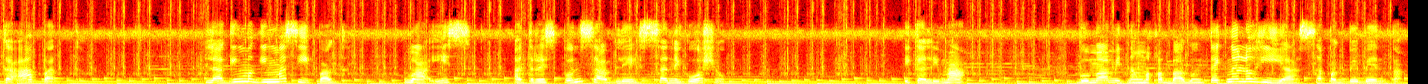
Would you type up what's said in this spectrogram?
Ikaapat, laging maging masipag, wais, at responsable sa negosyo. Ikalima, gumamit ng makabagong teknolohiya sa pagbebenta.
